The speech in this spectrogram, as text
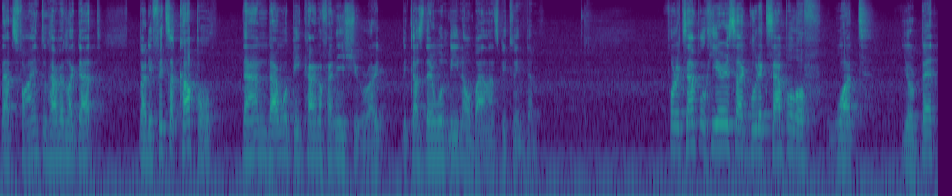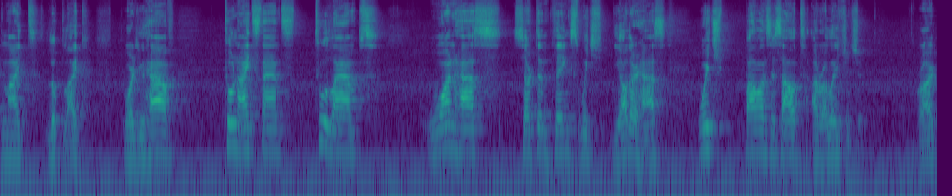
that's fine to have it like that. But if it's a couple, then that would be kind of an issue, right? Because there will be no balance between them. For example, here is a good example of what your bed might look like, where you have two nightstands, two lamps, one has certain things which the other has, which balances out a relationship, right?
